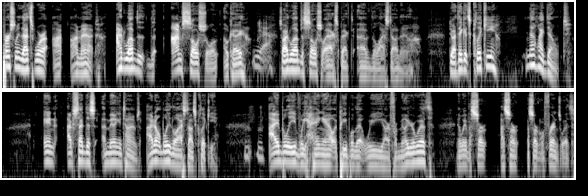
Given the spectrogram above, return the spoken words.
Personally, that's where I I'm at. I love the, the I'm social. Okay. Yeah. So I love the social aspect of the lifestyle now. Do I think it's clicky? No, I don't. And I've said this a million times. I don't believe the lifestyle's clicky. I believe we hang out with people that we are familiar with, and we have a, cir- a, cir- a circle of friends with.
